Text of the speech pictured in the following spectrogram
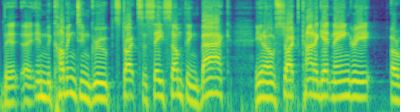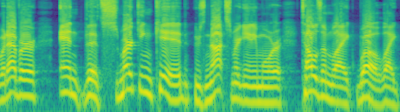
the uh, in the Covington group starts to say something back. You know, starts kind of getting angry or whatever. And the smirking kid, who's not smirking anymore, tells him like, "Whoa, like."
